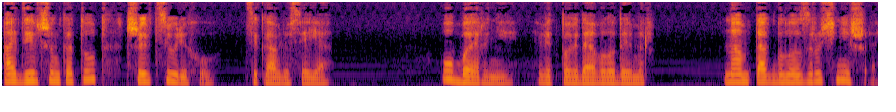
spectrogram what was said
А дівчинка тут чи в Цюріху? цікавлюся я. У Берні, відповідає Володимир. Нам так було зручніше,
